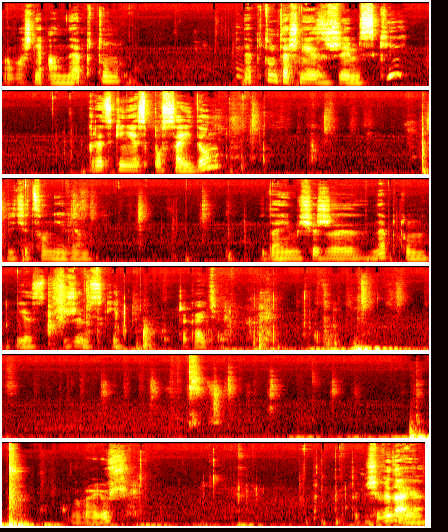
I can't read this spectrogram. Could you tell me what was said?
A właśnie, a Neptun? Neptun też nie jest rzymski? Grecki nie jest Poseidon? Wiecie co? Nie wiem. Wydaje mi się, że Neptun jest rzymski. Czekajcie. Dobra, już? Tak mi się wydaje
